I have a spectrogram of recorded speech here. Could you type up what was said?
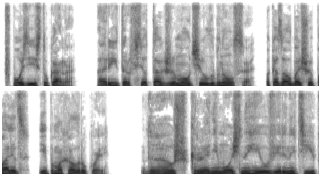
в позе истукана. А Риттер все так же молча улыбнулся, показал большой палец и помахал рукой. «Да уж, крайне мощный и уверенный тип»,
